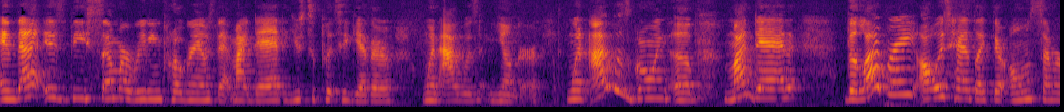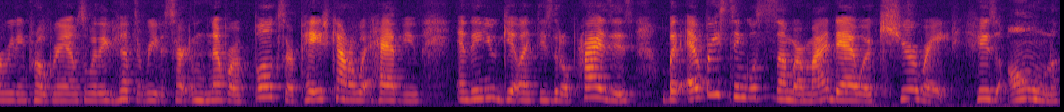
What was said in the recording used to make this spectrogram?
and that is the summer reading programs that my dad used to put together when I was younger. When I was growing up, my dad the library always has like their own summer reading programs where you have to read a certain number of books or page count or what have you and then you get like these little prizes. But every single summer my dad would curate his own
